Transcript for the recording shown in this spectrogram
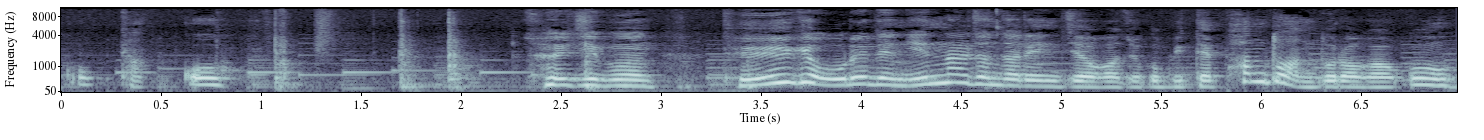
꼭 닫고 저희 집은 되게 오래된 옛날 전자레인지여가지고 밑에 판도 안 돌아가고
